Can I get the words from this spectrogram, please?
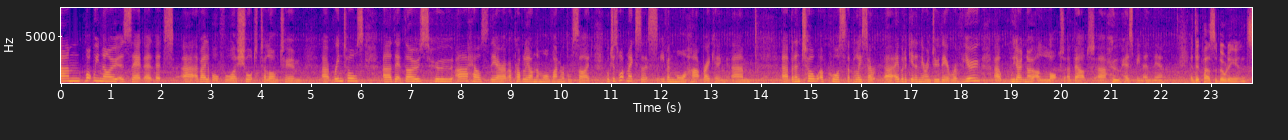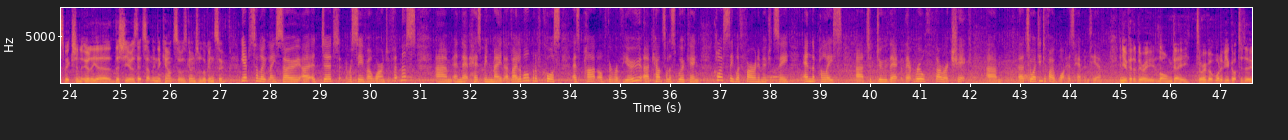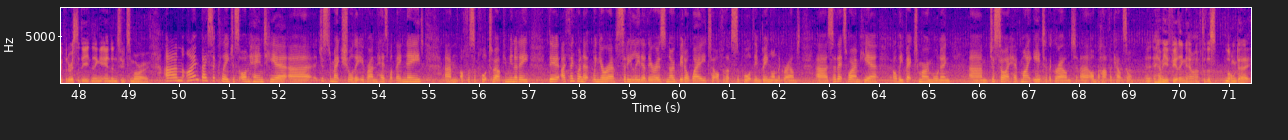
Um, what we know is that it's uh, available for short to long term uh, rentals, uh, that those who are housed there are probably on the more vulnerable side, which is what makes this even more heartbreaking. Um, uh, but until, of course, the police are uh, able to get in there and do their review, uh, we don't know a lot about uh, who has been in there. It did pass the building inspection earlier this year. Is that something the council is going to look into? Yeah, absolutely. So uh, it did receive a warrant of fitness. Um, and that has been made available. But of course, as part of the review, uh, Council is working closely with and Emergency and the police uh, to do that, that real thorough check um, uh, to identify what has happened here. And you've had a very long day, Tory, but what have you got to do for the rest of the evening and into tomorrow? Um, I'm basically just on hand here uh, just to make sure that everyone has what they need, um, offer support to our community. There, I think when, it, when you're a city leader, there is no better way to offer that support than being on the ground. Uh, so that's why I'm here. I'll be back tomorrow morning. Um, just so I have my ear to the ground uh, on behalf of council. How are you feeling now after this long day?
